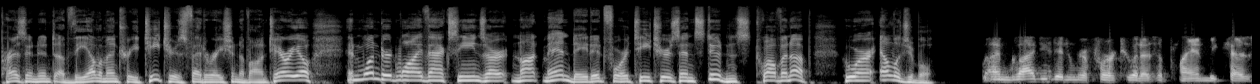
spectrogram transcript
president of the Elementary Teachers Federation of Ontario, and wondered why vaccines are not mandated for teachers and students 12 and up who are eligible. I'm glad you didn't refer to it as a plan because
